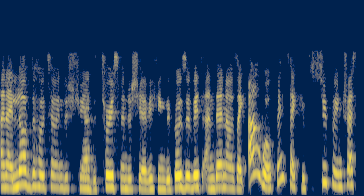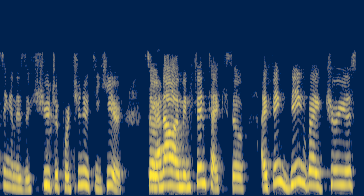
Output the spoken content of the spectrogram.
and I love the hotel industry, yeah. the tourism industry, everything that goes with it. And then I was like, ah, well, fintech looks super interesting and there's a huge opportunity here. So yeah. now I'm in fintech. So I think being very curious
